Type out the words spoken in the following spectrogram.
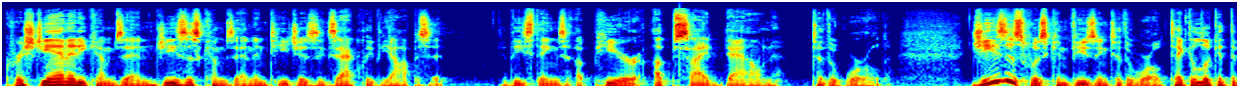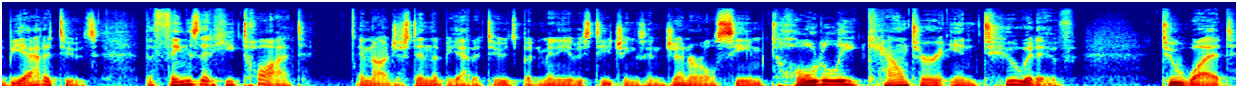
Christianity comes in, Jesus comes in and teaches exactly the opposite. These things appear upside down to the world. Jesus was confusing to the world. Take a look at the Beatitudes. The things that he taught, and not just in the Beatitudes, but many of his teachings in general, seem totally counterintuitive to what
